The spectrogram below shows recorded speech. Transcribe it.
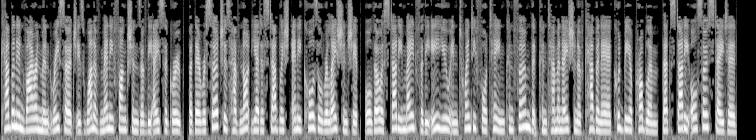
Cabin environment research is one of many functions of the ASA group, but their researchers have not yet established any causal relationship, although a study made for the EU in 2014 confirmed that contamination of cabin air could be a problem. That study also stated,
